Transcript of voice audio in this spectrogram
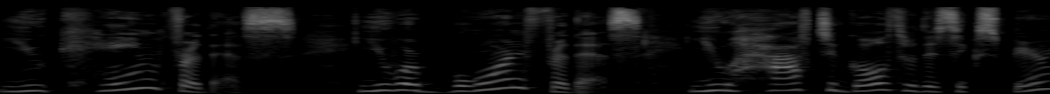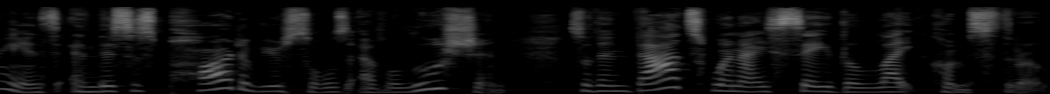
you came for this. You were born for this. You have to go through this experience, and this is part of your soul's evolution. So then that's when I say the light comes through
